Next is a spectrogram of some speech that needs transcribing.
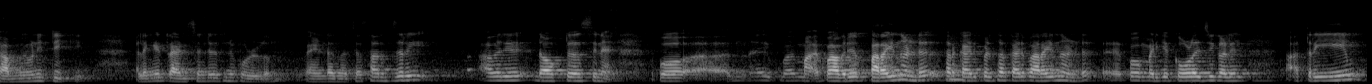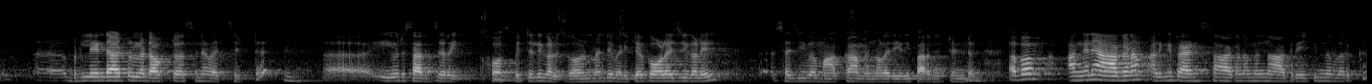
കമ്മ്യൂണിറ്റിക്ക് അല്ലെങ്കിൽ ട്രാൻസ്ജെൻഡേഴ്സിന് ഫുള്ളും വേണ്ടതെന്ന് വെച്ചാൽ സർജറി അവർ ഡോക്ടേഴ്സിനെ ഇപ്പോൾ ഇപ്പോൾ അവർ പറയുന്നുണ്ട് സർക്കാർ ഇപ്പോൾ സർക്കാർ പറയുന്നുണ്ട്. ഇപ്പോൾ മെഡിക്കൽ കോളേജുകളിൽ അത്രയും ബ്രില്യന്റ് ആയിട്ടുള്ള ഡോക്ടേഴ്സിനെ വെച്ചിട്ട് ഈ ഒരു സർജറി ഹോസ്പിറ്റലുകൾ ഗവൺമെന്റ് മെഡിക്കൽ കോളേജുകളിൽ സജീവമാക്കാം എന്നുള്ള രീതി പറഞ്ഞിട്ടുണ്ട്. അപ്പം അങ്ങനെ ആകണം അല്ലെങ്കിൽ ട്രാൻസ് ആകണം എന്ന് ആഗ്രഹിക്കുന്നവർക്ക്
